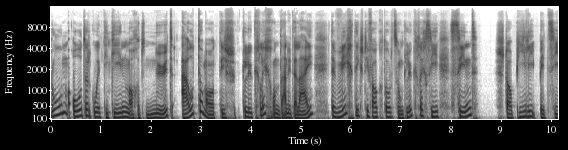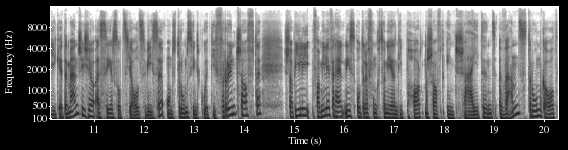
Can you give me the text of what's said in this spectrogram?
Raum oder gute Gene machen nicht automatisch glücklich und auch nicht allein. Der wichtigste Faktor zum glücklich sein sind stabile Beziehungen. Der Mensch ist ja ein sehr soziales Wesen und darum sind gute Freundschaften, stabile Familienverhältnisse oder eine funktionierende Partnerschaft entscheidend, wenn es darum geht,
